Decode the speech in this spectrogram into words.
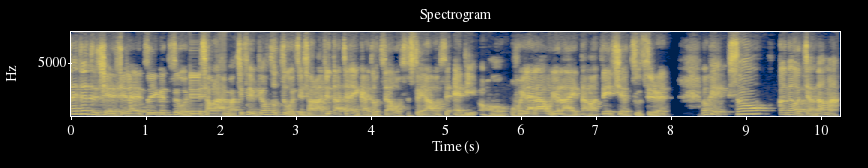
在这之前，先来做一个自我介绍啦，嘛，其实也不用做自我介绍啦，就大家应该都知道我是谁啊，我是 Eddie，然后我回来啦，我又来当了这一期的主持人。OK，So 刚刚有讲到嘛，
